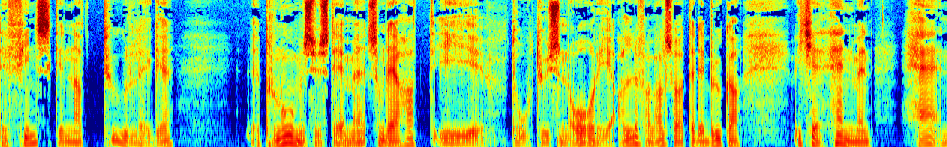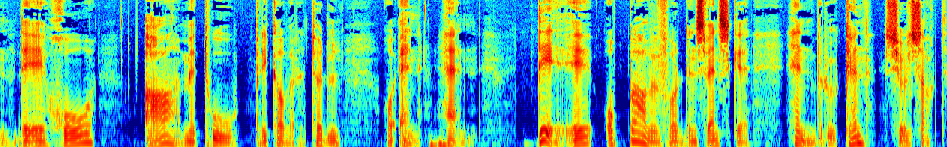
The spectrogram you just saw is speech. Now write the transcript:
det finske naturlige pronomensystemet som de har hatt i 2000 år, i alle fall. Altså at de bruker ikke hen, men hen. Det er H-A med to prikker over tøddel, og en Hen. Det er opphavet for den svenske hen-bruken, sjølsagt,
